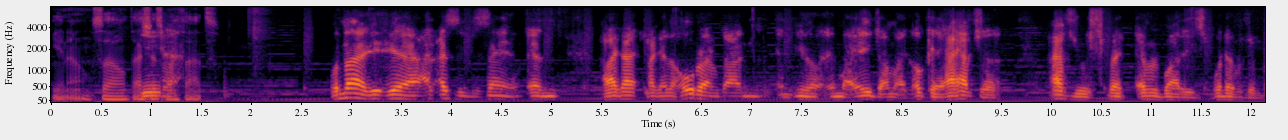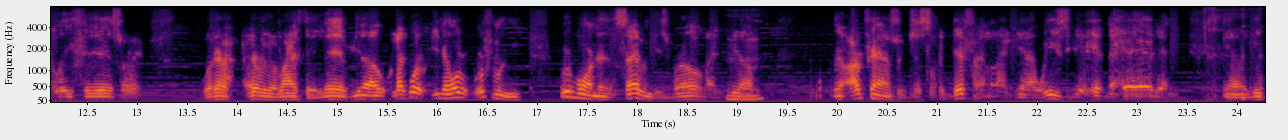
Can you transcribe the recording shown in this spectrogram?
you know? So that's just my thoughts. Well, no, yeah, I, I see what you're saying, and like I like the older I've gotten, and you know, in my age, I'm like, okay, I have to, I have to respect everybody's whatever their belief is or whatever, whatever their life they live. You know, like we're, you know, we're, we're from, we were born in the '70s, bro. Like, you know, Mhm. you know, our parents were just like different. Like, you know, we used to get hit in the head and, you know, get,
